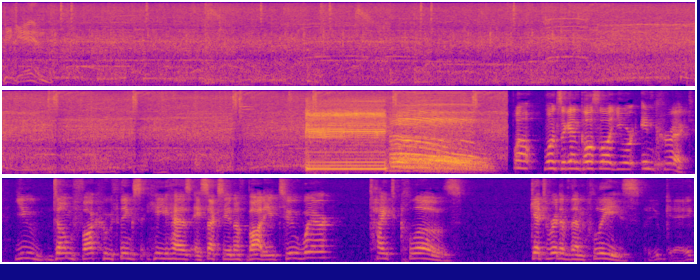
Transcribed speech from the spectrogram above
Begin. Well, once again, Coleslaw, you are incorrect. You dumb fuck who thinks he has a sexy enough body to wear tight clothes. Get rid of them, please. Are you gay?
